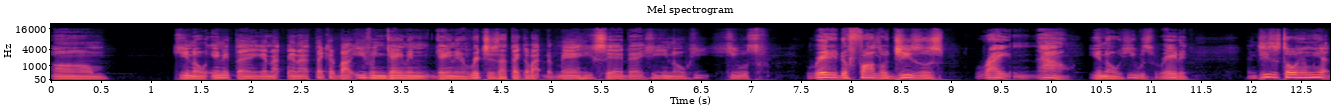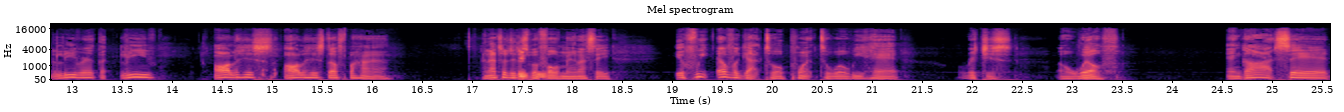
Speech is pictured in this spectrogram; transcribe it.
um you know anything and I, and I think about even gaining gaining riches I think about the man he said that he you know he he was ready to follow Jesus right now you know he was ready and Jesus told him he had to leave everything leave all of his all of his stuff behind. And I told you this Mhm. before, man. I say, if we ever got to a point to where we had riches or wealth, and God said,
